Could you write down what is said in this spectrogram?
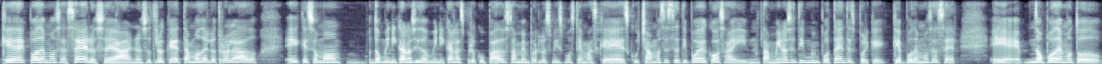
¿qué podemos hacer? O sea, nosotros que estamos del otro lado, eh, que somos dominicanos y dominicanas preocupados también por los mismos temas, que escuchamos este tipo de cosas y también nos sentimos impotentes porque ¿qué podemos hacer? Eh, no podemos todo,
